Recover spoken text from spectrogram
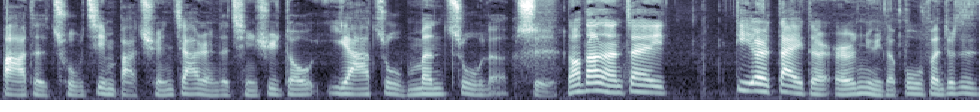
爸的处境，把全家人的情绪都压住、闷住了。是，然后当然在第二代的儿女的部分，就是。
